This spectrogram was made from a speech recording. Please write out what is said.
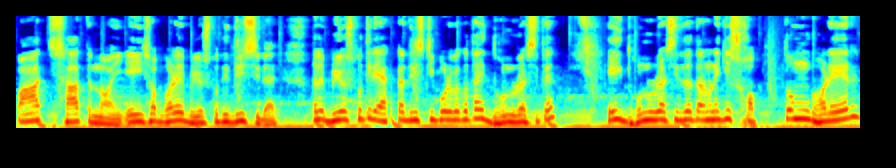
পাঁচ, সাত, নয়, এই সব ঘরে বৃহস্পতি দৃষ্টি দেয়। তাহলে বৃহস্পতির একটা দৃষ্টি পড়বে কোথায়? ধনুরাশিতে এই ধনুরাশিতে তার মানে কি সপ্তম ঘরের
